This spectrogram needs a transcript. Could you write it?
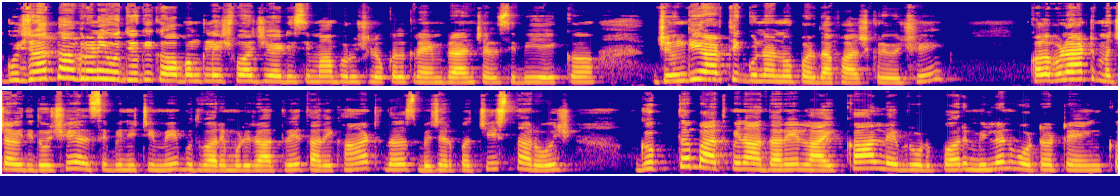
ગુજરાતના અગ્રણી ઔદ્યોગિક હબ અંકલેશ્વર જીઆઈડીસીમાં Bharuch local crime branch LCB એક જંગી આર્થિક ગુનાનો પર્દાફાશ કર્યો છે. ખળભળાટ મચાવી દીધો છે. એલસીબીની ટીમે બુધવારે મોડી રાત્રે તારીખ આઠ દસ બે હજાર પચીસના રોજ ગુપ્ત બાતમીના આધારે લાયકા લેબ રોડ પર મિલન વોટર ટેન્ક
